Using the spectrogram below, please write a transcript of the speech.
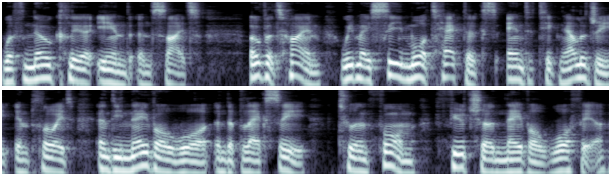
with no clear end in sight. Over time, we may see more tactics and technology employed in the naval war in the Black Sea to inform future naval warfare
